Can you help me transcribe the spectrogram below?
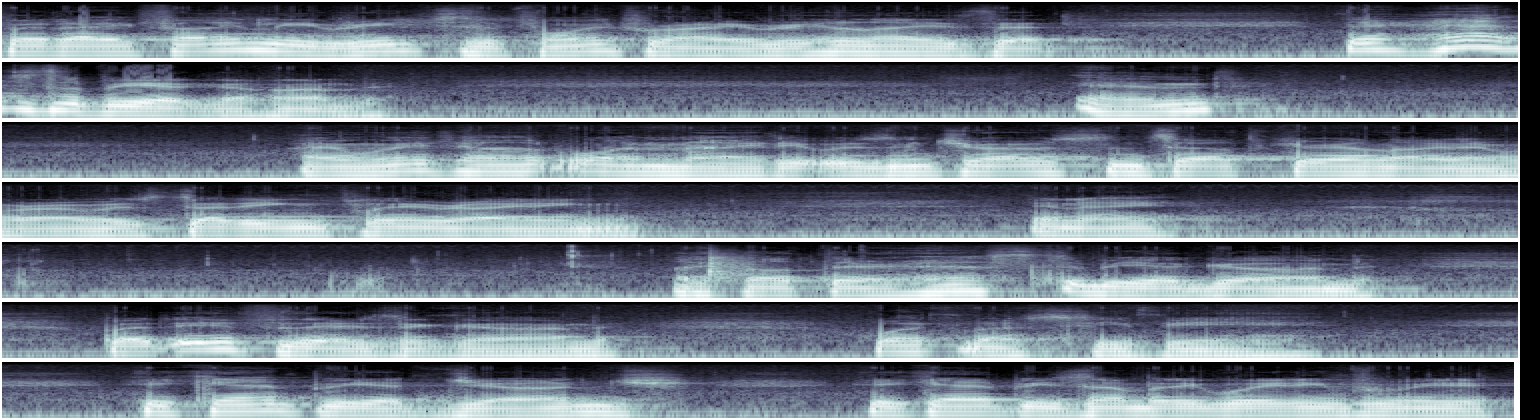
but I finally reached the point where I realized that there has to be a God. And I went out one night. It was in Charleston, South Carolina, where I was studying playwriting. And I I thought there has to be a God. But if there's a God, what must he be? He can't be a judge. He can't be somebody waiting for me to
